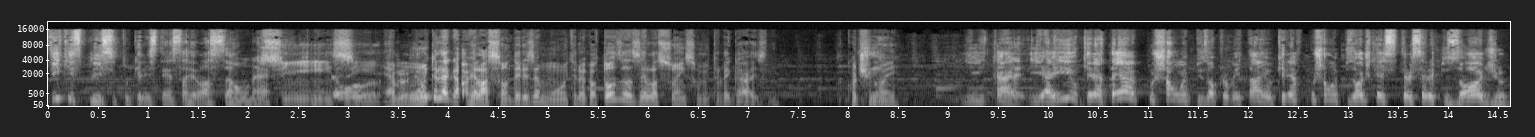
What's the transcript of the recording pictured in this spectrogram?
fica explícito que eles têm essa relação, né? Sim, então, sim. É eu, muito eu... legal. A relação deles é muito legal. Todas as relações são muito legais, né? Continua aí. E, cara, e aí eu queria até puxar um episódio, aproveitar, eu queria puxar um episódio que é esse terceiro episódio,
